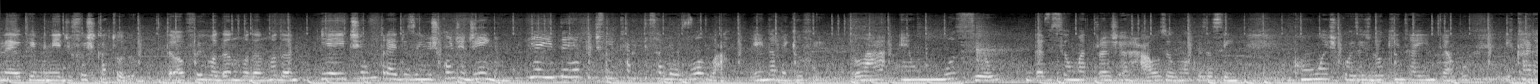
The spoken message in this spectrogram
né, eu mania de fuscar tudo. Então eu fui rodando, rodando, rodando. E aí tinha um prédiozinho escondidinho. E aí, de repente, falei, cara, quer saber? Eu vou lá. Ainda bem que eu fui. Lá é um museu, deve ser uma treasure house, alguma coisa assim, com as coisas do Quintaim Temple. E cara,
